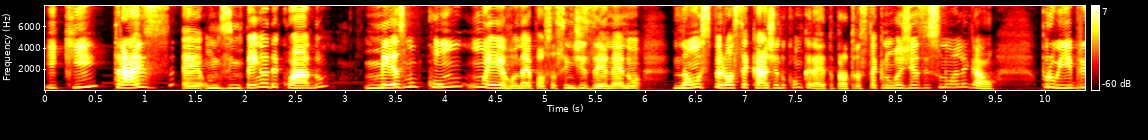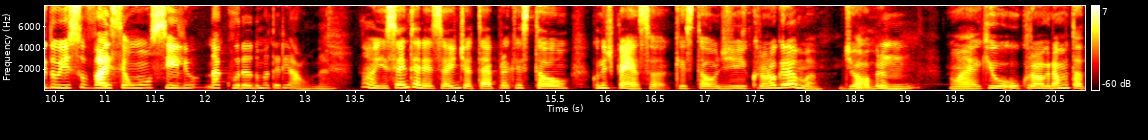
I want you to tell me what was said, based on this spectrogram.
e que traz é, um desempenho adequado, mesmo com um erro, né? Posso assim dizer, né? Não, não esperou a secagem do concreto. Para outras tecnologias isso não é legal. Para o híbrido isso vai ser um auxílio na cura do material, né? Não, isso é interessante até para questão, quando a gente pensa, questão de cronograma de obra, Uhum. não é que o, o cronograma está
